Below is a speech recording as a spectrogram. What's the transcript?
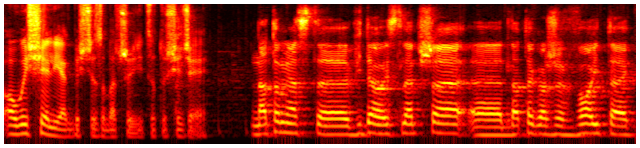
ołysieli, jakbyście zobaczyli, co tu się dzieje. Natomiast e, wideo jest lepsze, e, dlatego że Wojtek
